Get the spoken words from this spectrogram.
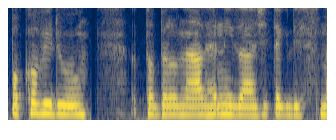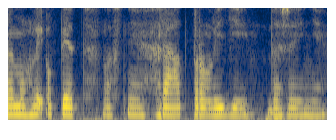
po covidu to byl nádherný zážitek, kdy jsme mohli opět vlastně hrát pro lidi veřejně.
